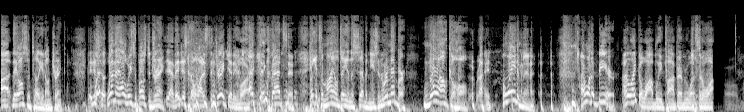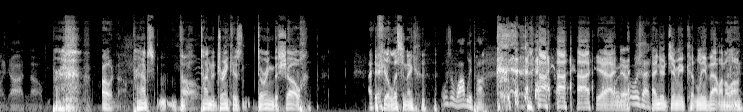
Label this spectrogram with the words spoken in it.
uh, they also tell you don't drink. They just when, when the hell are we supposed to drink? Yeah, they just don't want us to drink anymore. I think that's it. Hey, it's a mild day in the 70s, and remember, no alcohol. Right. Well, wait a minute. I want a beer. I like a wobbly pop every once in a while. Oh my God, no. Oh no. Perhaps the Oh. time to drink is during the show. I If you're listening, What was a wobbly pop? yeah, I knew. What was that? I knew Jimmy couldn't leave that one alone.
